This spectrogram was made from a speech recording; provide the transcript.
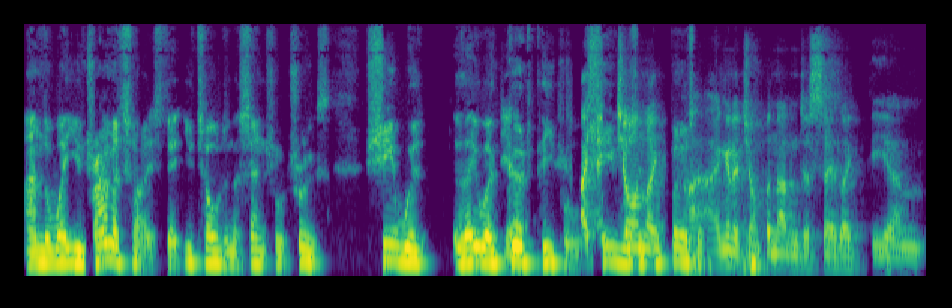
And the way you dramatized it, you told an essential truth. She was they were yeah. good people. I think she John, like I, am going to jump on that and just say, like the um,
